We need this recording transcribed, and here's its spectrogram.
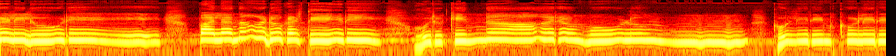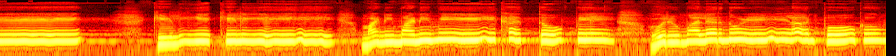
ഉയരങ്ങളിലൂടെ പല നാടുകൾ തേടി ഒരു കിന്നാരം മൂളും കുളിരിൻ കുളിരേ. കിളിയെ കിളിയേ മണിമണി മേഘത്തോപ്പിൽ ഒരു മലർന്നുള്ളാൻ പോകും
